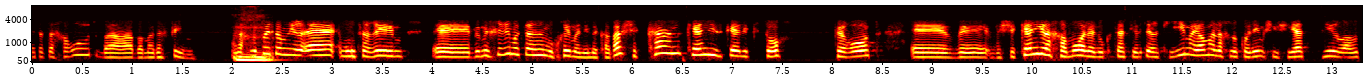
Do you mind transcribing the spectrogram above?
את התחרות במדפים. אנחנו mm-hmm. פתאום נראה מוצרים אה, במחירים יותר נמוכים. אני מקווה שכאן כן נזכה לקטוף פירות אה, ו- ושכן יילחמו עלינו קצת יותר, כי אם היום אנחנו קונים שישיית בירות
